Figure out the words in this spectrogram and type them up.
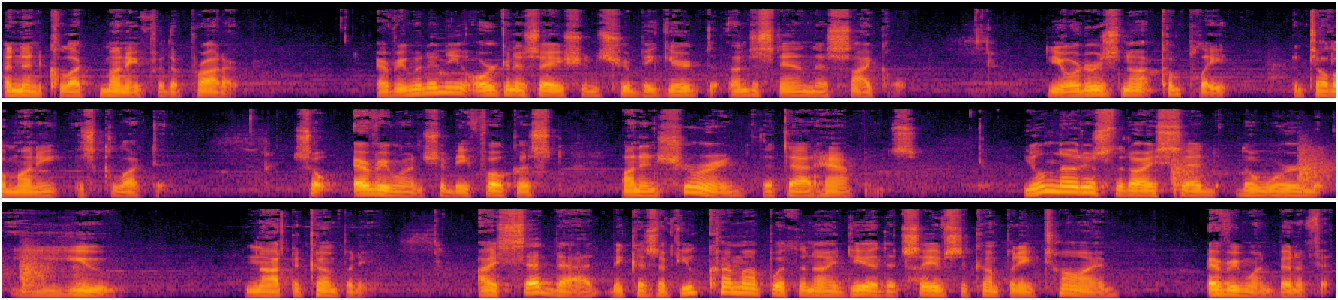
and then collect money for the product. Everyone in the organization should be geared to understand this cycle. The order is not complete until the money is collected. So everyone should be focused on ensuring that that happens. You'll notice that I said the word you, not the company. I said that because if you come up with an idea that saves the company time, everyone benefit.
